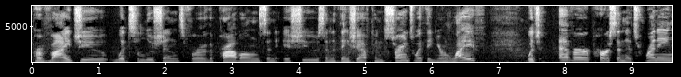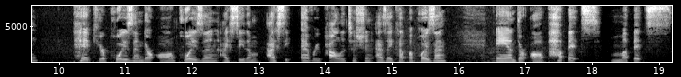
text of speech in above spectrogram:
provide you with solutions for the problems and issues and the things you have concerns with in your life. Whichever person that's running, pick your poison. They're all poison. I see them, I see every politician as a cup of poison and they're all puppets, muppets.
